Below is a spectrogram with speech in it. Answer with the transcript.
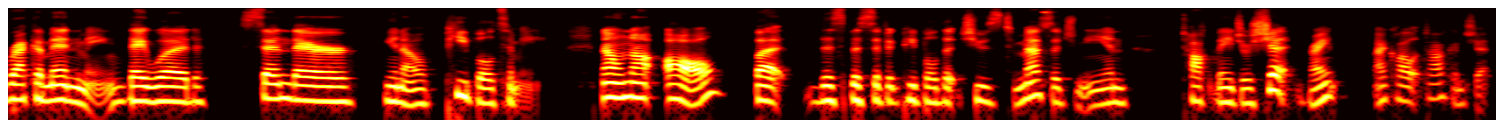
recommend me. They would send their, you know, people to me. Now, not all, but the specific people that choose to message me and talk major shit, right? I call it talking shit.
